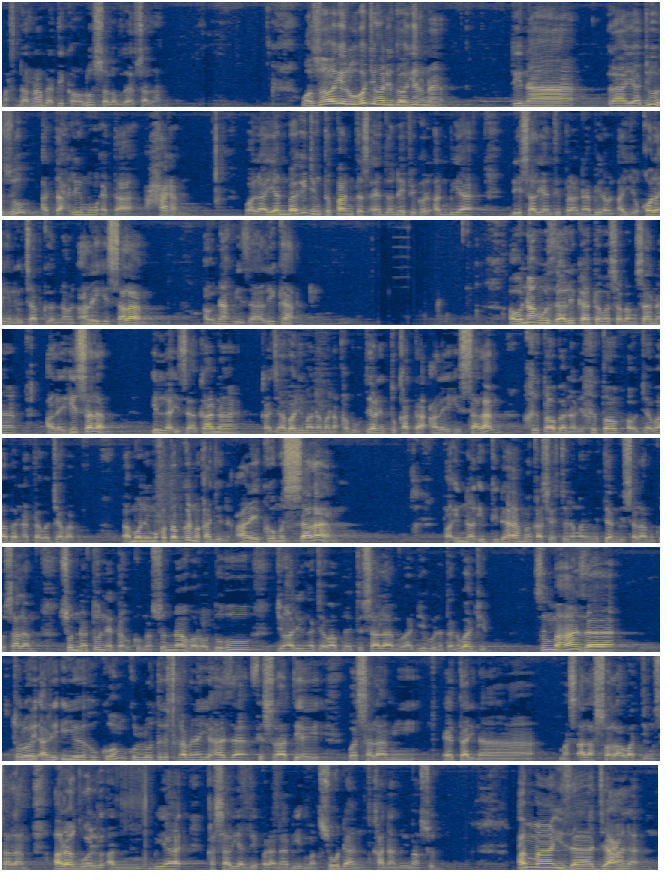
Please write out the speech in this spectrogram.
Masdarna berarti qaulu sallallahu alaihi wasallam. Wa zahiruhu jeung ari tina la yajuzu at-tahrimu eta haram. Walayan bagi jeung tepantes aidone figur anbiya disalianti para nabi naon ayu qala yang ucapkeun naon alaihi salam. Au nahwi zalika. Au nahwu zalika tawa sabangsana alaihi salam. Illa iza kana kajaba di mana-mana kabuktian itu kata alaihi salam khitaban ari khitab au jawaban atawa jawab. Lamun mukhatabkeun maka jeung alaikumussalam. Innal ibtidaa maka saestuna ngamimitian bisalaam ku salam. Sunnatun eta hukumna sunnah waraduhu jeung ari ngajawabna itu salam wajibun eta wajib. Summa haza tuluy ari ieu hukum kullu tegas kabehna ieu haza fi salati wassalami eta dina masalah sholawat jeung salam. Ara guril anbiya kasalian ti para nabi maksudan kana anu dimaksud. Amma iza ja'ala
